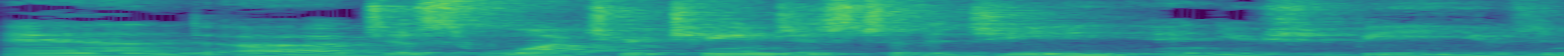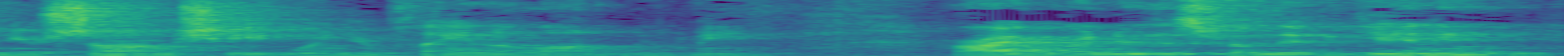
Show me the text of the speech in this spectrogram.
and uh, just watch your changes to the G and you should be using your song sheet when you're playing along with me. All right, we're gonna do this from the beginning.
